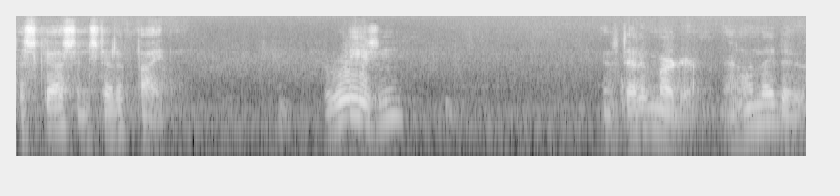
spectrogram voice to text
discuss instead of fight, reason instead of murder. And when they do,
